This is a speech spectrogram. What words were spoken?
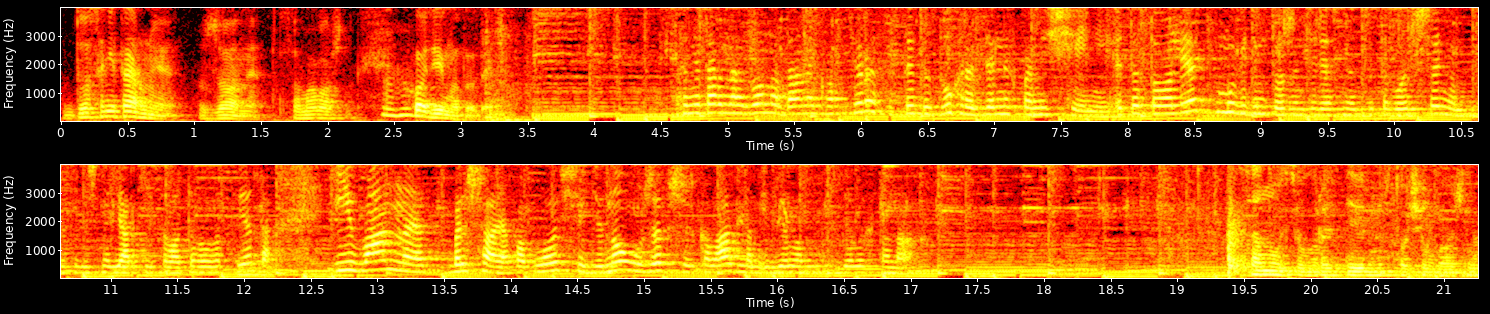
до санітарної зони. Самое важное. Ходімо туди. Санитарная зона данной квартиры состоит из двух раздельных помещений. Это туалет, мы видим тоже интересное цветовое решение, он достаточно яркий салатового цвета. И ванная большая по площади, но уже в шоколадном и белом, белых тонах. Санузел раздельный, что очень важно.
